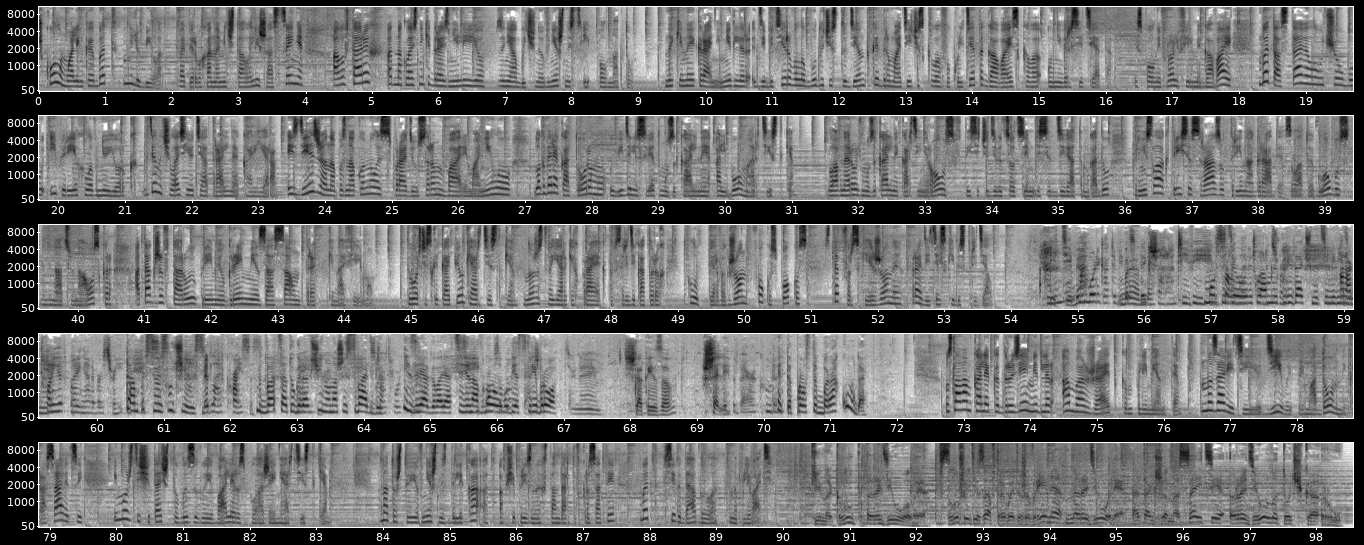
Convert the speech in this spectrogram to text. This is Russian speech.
Школу маленькая Бет не любила. Во-первых, она мечтала лишь о сцене, а во-вторых, одноклассники дразнили ее за необычную внешность и полноту. На киноэкране Мидлер дебютировала, будучи студенткой драматического факультета Гавайского университета. Исполнив роль в фильме «Гавайи», Бет оставила учебу и переехала в Нью-Йорк, где началась ее театральная карьера. И здесь же она познакомилась с продюсером Барри Манилоу, благодаря которому увидели свет музыкальные альбомы артистки. Главная роль в музыкальной картине «Роуз» в 1979 году принесла актрисе сразу три награды – «Золотой глобус», номинацию на «Оскар», а также вторую премию Грэмми за саундтрек к кинофильму. Творческой копилке артистки множество ярких проектов, среди которых «Клуб первых жен», «Фокус-покус», «Степфордские жены», «Родительский беспредел». И тебя, Бренда. Морти сделала рекламную передачу на телевидении. Там-то все и случилось. В 20-ю годовщину нашей свадьбы. Не зря говорят, седина в голову без сребро. Как ее зовут? Шелли. Это просто барракуда. По словам коллег и друзей, Мидлер обожает комплименты. Назовите ее дивой, примадонной, красавицей, и можете считать, что вы завоевали расположение артистки. На то, что ее внешность далека от общепризнанных стандартов красоты, Бет всегда было наплевать. Киноклуб «Радиолы». Слушайте завтра в это же время на «Радиоле», а также на сайте радиола.ру.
